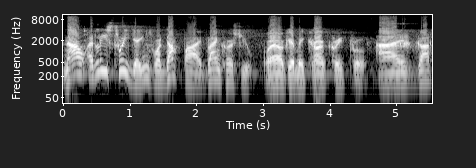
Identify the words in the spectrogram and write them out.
Now, at least three games were dumped by Blankhurst U. Well, give me concrete proof. I've got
